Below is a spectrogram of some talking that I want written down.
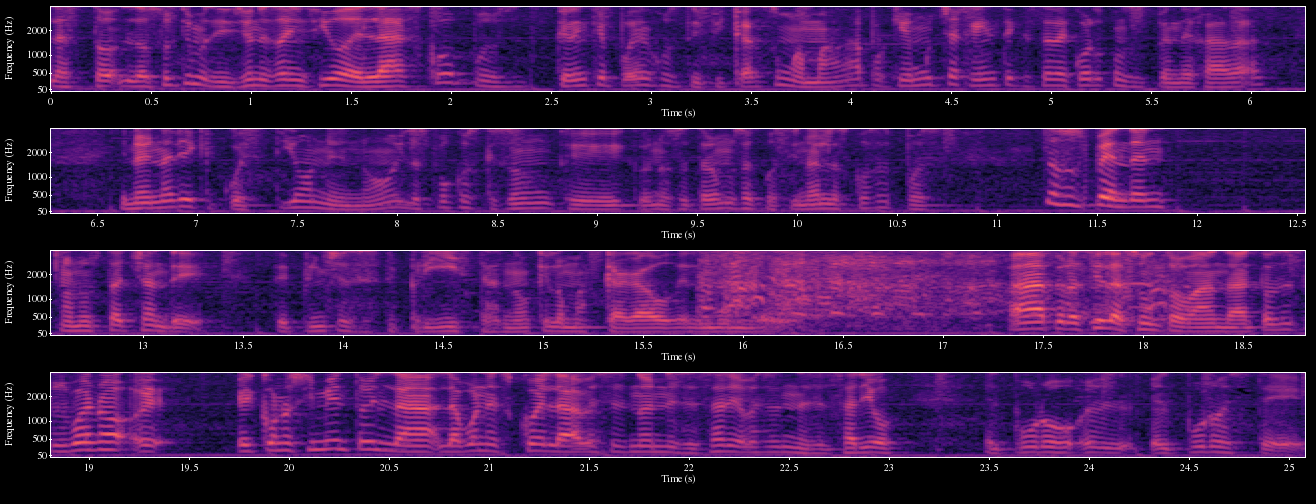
las, las, últimas decisiones hayan sido del asco, pues creen que pueden justificar su mamada, porque hay mucha gente que está de acuerdo con sus pendejadas y no hay nadie que cuestione, ¿no? Y los pocos que son que nos atrevemos a cuestionar las cosas, pues nos suspenden o nos tachan de, de pinches este, ¿no? Que es lo más cagado del mundo. Ah, pero así el asunto, banda. Entonces, pues bueno, eh, el conocimiento y la, la, buena escuela a veces no es necesario, a veces es necesario el puro, el, puro este,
